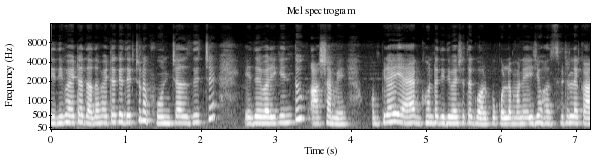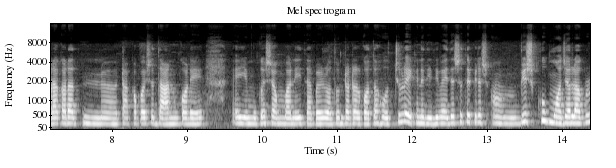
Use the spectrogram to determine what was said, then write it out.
দিদিভাইটা দাদাভাইটাকে দেখছ না? ফোন চার্জ দিচ্ছে। এদের বাড়ি কিন্তু আসামে। প্রায় এক ঘণ্টা দিদিভাইয়ের সাথে গল্প করলাম। মানে এই যে হসপিটালে কারা কারা টাকা পয়সা দান করে এই মুকেশ আম্বানি তারপরে রতন টাটার কথা হচ্ছিল। এখানে দিদিভাইদের সাথে বেশ খুব মজা লাগল।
